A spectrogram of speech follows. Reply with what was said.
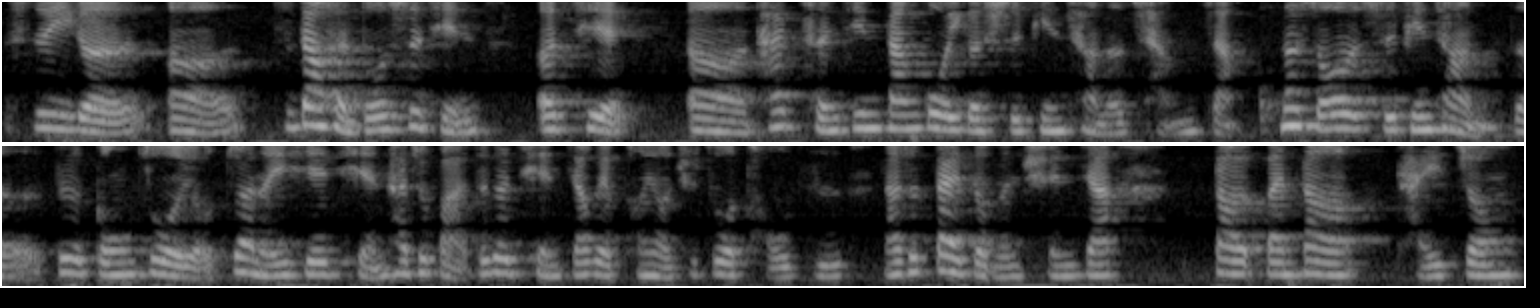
是一个呃知道很多事情，而且。呃，他曾经当过一个食品厂的厂长，那时候食品厂的这个工作有赚了一些钱，他就把这个钱交给朋友去做投资，然后就带着我们全家到搬到台中。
